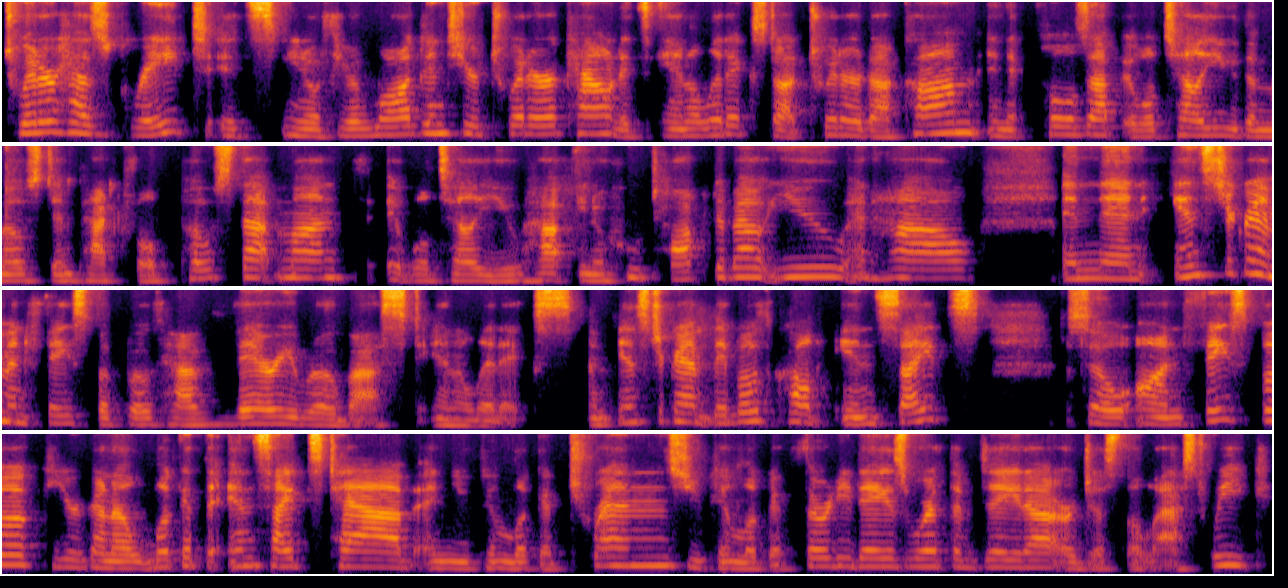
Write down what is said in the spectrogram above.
Twitter has great. It's, you know, if you're logged into your Twitter account, it's analytics.twitter.com and it pulls up, it will tell you the most impactful post that month. It will tell you how, you know, who talked about you and how. And then Instagram and Facebook both have very robust analytics. And Instagram, they both called insights. So on Facebook, you're going to look at the insights tab and you can look at trends. You can look at 30 days worth of data or just the last week.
